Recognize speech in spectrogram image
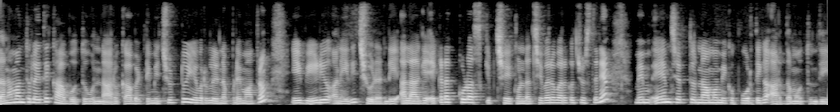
ధనవంతులైతే కాబోతూ ఉన్నారు. కాబట్టి మీ చుట్టూ ఎవరు లేనప్పుడే మాత్రం ఈ వీడియో అనేది చూడండి. అలాగే ఎక్కడ కూడా స్కిప్ చేయకుండా చివరి వరకు చూస్తేనే మేము ఏం చెప్తున్నామో మీకు పూర్తిగా అర్థమవుతుంది.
